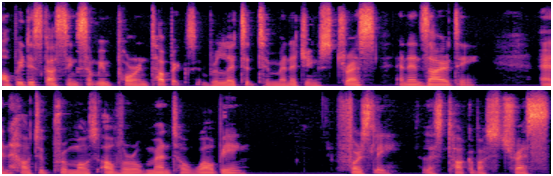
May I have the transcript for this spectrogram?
I'll be discussing some important topics related to managing stress and anxiety and how to promote overall mental well being. Firstly, let's talk about stress.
